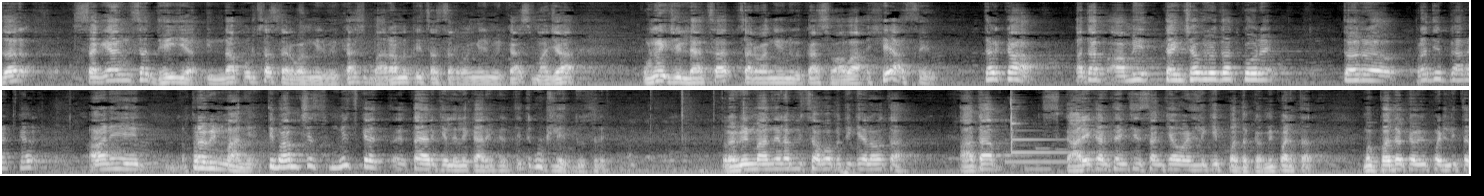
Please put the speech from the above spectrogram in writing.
जर सगळ्यांचं ध्येय इंदापूरचा सर्वांगीण विकास बारामतीचा सर्वांगीण विकास माझ्या पुणे जिल्ह्याचा सर्वांगीण विकास व्हावा हे असेल तर का? आता आम्ही त्यांच्या विरोधात कोण आहे? तर प्रदीप गारटकर आणि प्रवीण माने. ती आमचे मीच तयार केलेले कार्यकर्ते ते कुठले आहेत दुसरे? प्रवीण मानेला मी सभापती केला होता. आता कार्यकर्त्यांची संख्या वाढली की पद कमी पडतात. मग पद कमी पडली तर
